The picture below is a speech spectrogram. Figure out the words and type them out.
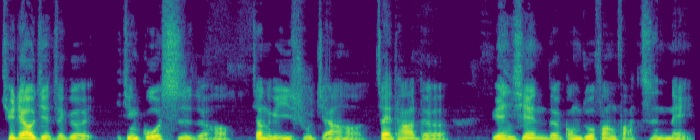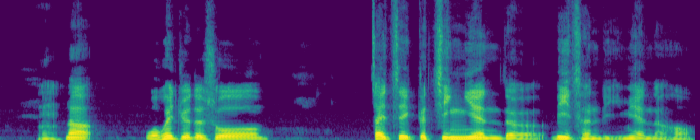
去了解这个已经过世的哈这样的一个艺术家哈，在他的原先的工作方法之内，嗯，那我会觉得说，在这个经验的历程里面呢哈，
